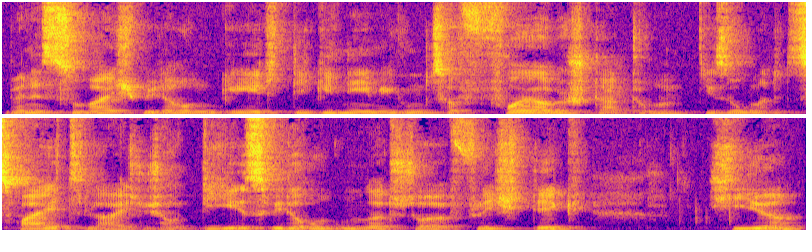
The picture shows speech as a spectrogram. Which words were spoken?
wenn es zum Beispiel darum geht, die Genehmigung zur Feuerbestattung, die sogenannte Zweitleichenschau, die ist wiederum umsatzsteuerpflichtig. Hier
